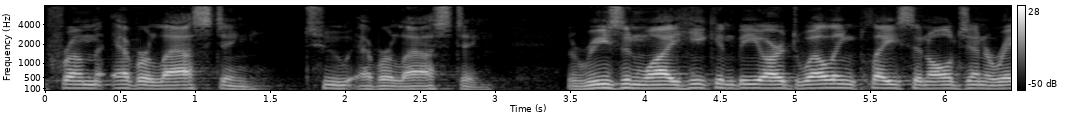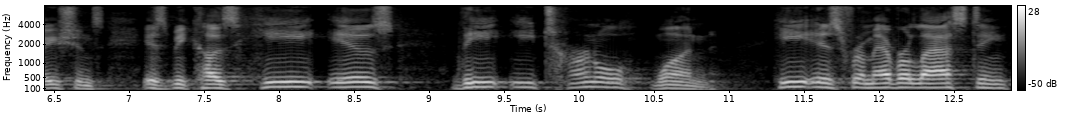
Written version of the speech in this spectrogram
from everlasting to everlasting. The reason why He can be our dwelling place in all generations is because He is the eternal one. He is from everlasting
